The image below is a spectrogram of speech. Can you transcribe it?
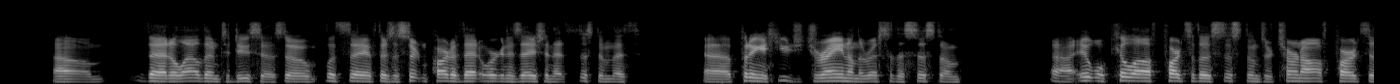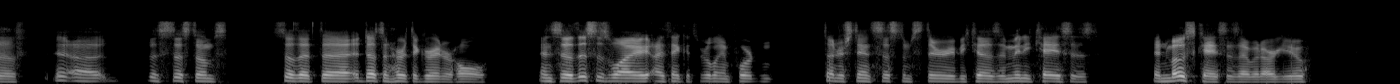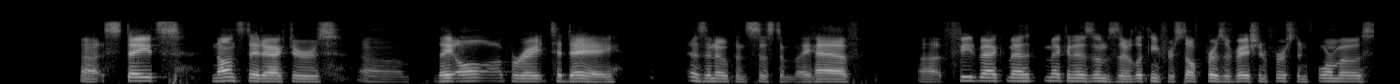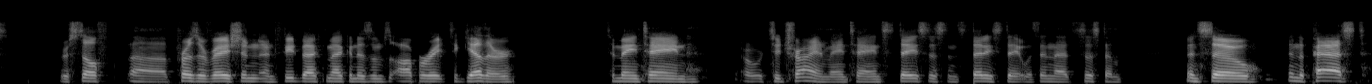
um, that allow them to do so. So let's say if there's a certain part of that organization, that system that's uh, putting a huge drain on the rest of the system, uh, it will kill off parts of those systems or turn off parts of uh, the systems so that it doesn't hurt the greater whole. And so this is why I think it's really important to understand systems theory because in many cases, in most cases, I would argue, uh, states non-state actors, um, they all operate today as an open system. They have uh, feedback me- mechanisms. They're looking for self-preservation first and foremost. Their self-preservation uh, and feedback mechanisms operate together to maintain or to try and maintain stasis and steady state within that system. And so in the past,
